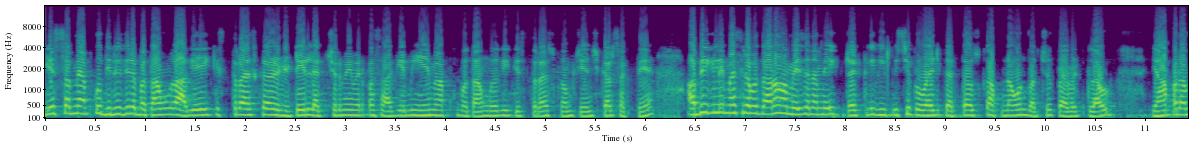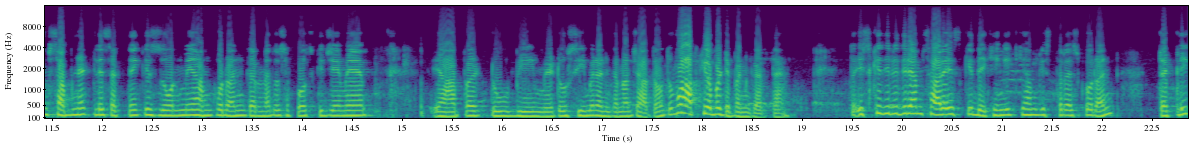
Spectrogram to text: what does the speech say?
ये सब मैं आपको धीरे धीरे बताऊँगा आगे किस तरह इसका डिटेल लेक्चर में मेरे पास आगे भी है, मैं आपको बताऊँगा कि किस तरह इसको हम चेंज कर सकते हैं। अभी के लिए मैं सिर्फ़ बता रहा हूँ अमेजन हमें एक डायरेक्टली वीपीसी प्रोवाइड करता है, उसका अपना ओन वर्चुअल प्राइवेट क्लाउड यहाँ पर हम सबनेट ले सकते हैं किस जोन में हमको रन करना है तो सपोज़ कीजिए मैं यहाँ पर टू बी में टू सी में रन करना चाहता हूँ तो वो आपके ऊपर डिपेंड करता है। तो इसके धीरे धीरे हम सारे इसके देखेंगे कि हम किस तरह इसको रन डायरेक्टली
